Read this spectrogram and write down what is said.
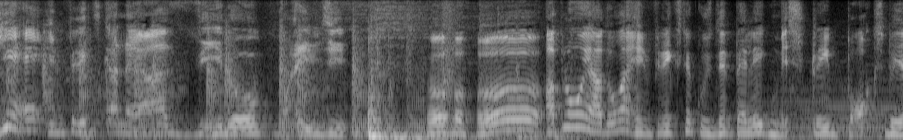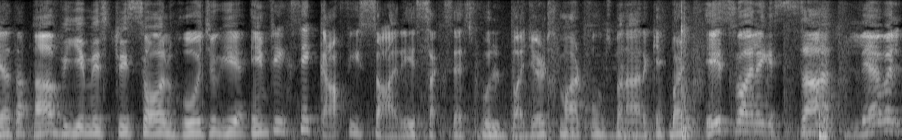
ये है इन्फिनिक्स का नया ज़ीरो फाइव जी ओहो आप लोगों को याद होगा इन्फिनिक्स ने कुछ दिन पहले एक मिस्ट्री बॉक्स भेजा था। अब ये मिस्ट्री सॉल्व हो चुकी है। इन्फिनिक्स ने काफ़ी सारे सक्सेसफुल बजट स्मार्टफोन्स बना रखे हैं। बट इस वाले के साथ लेवल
